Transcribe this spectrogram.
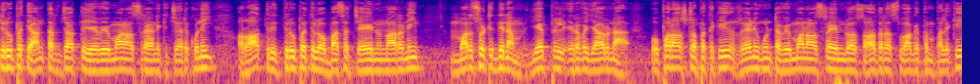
తిరుపతి అంతర్జాతీయ విమానాశ్రయానికి చేరుకుని రాత్రి తిరుపతిలో బస చేయనున్నారని మరుసటి దినం ఏప్రిల్ ఇరవై ఆరున ఉపరాష్ట్రపతికి రేణిగుంట విమానాశ్రయంలో సాదర స్వాగతం పలికి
